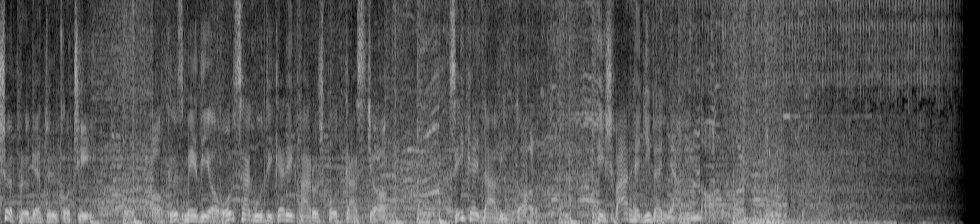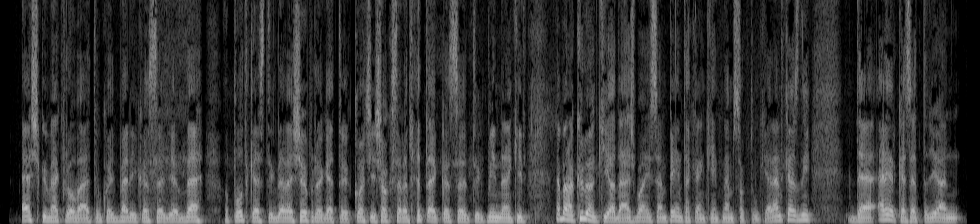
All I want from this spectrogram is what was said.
Söprögető kocsi. A Közmédia országúti kerékpáros podcastja Székely Dáviddal és Várhegyi Benyáminnal. Eskü megpróbáltuk, hogy Beri köszönjön be. A podcastünk neve Söprögető Kocsi. Sok szeretettel köszöntünk mindenkit. Ebben a külön kiadásban, hiszen péntekenként nem szoktunk jelentkezni, de elérkezett egy olyan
